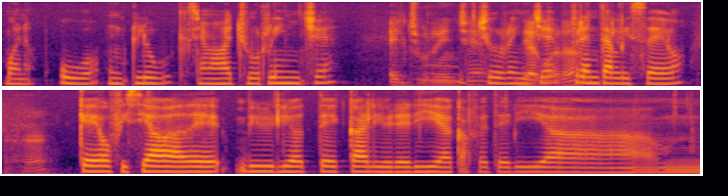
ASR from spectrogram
bueno, hubo un club que se llamaba Churrinche, el churrinche. ¿de Churrinche, frente al liceo, Ajá. que oficiaba de biblioteca, librería, cafetería. mm,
